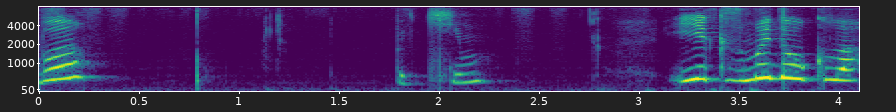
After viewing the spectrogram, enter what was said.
Bu. Bakayım. İyi kızım hadi okula.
